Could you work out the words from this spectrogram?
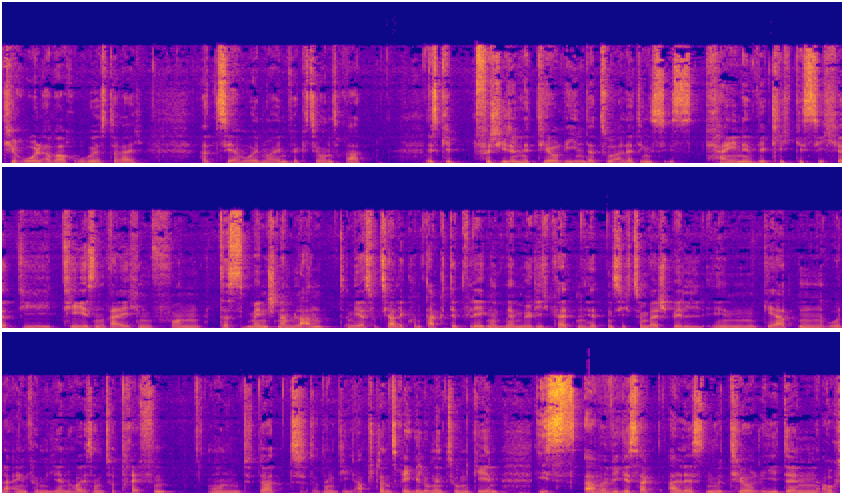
Tirol, aber auch Oberösterreich, hat sehr hohe Neuinfektionsraten. Es gibt verschiedene Theorien dazu, allerdings ist keine wirklich gesichert. Die Thesen reichen von, dass Menschen am Land mehr soziale Kontakte pflegen und mehr Möglichkeiten hätten, sich zum Beispiel in Gärten oder Einfamilienhäusern zu treffen und dort dann die Abstandsregelungen zu umgehen. Ist aber, wie gesagt, alles nur Theorie, denn auch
